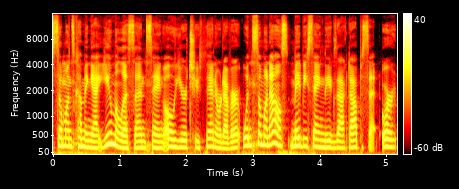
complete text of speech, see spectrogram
someone's coming at you melissa and saying oh you're too thin or whatever when someone else may be saying the exact opposite or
